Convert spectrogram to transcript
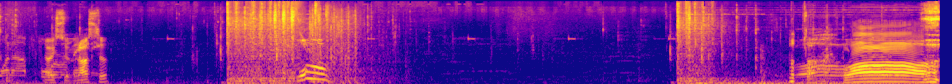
One op 4 나이스. 라스트 오 와. 와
